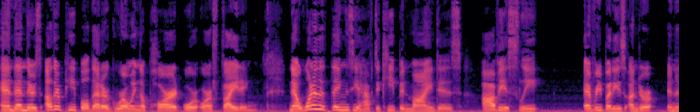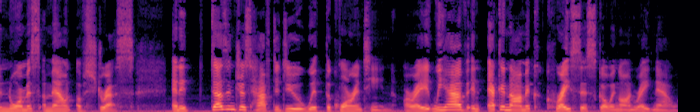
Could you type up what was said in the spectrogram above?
And then there's other people that are growing apart or, or fighting. Now, one of the things you have to keep in mind is obviously everybody's under an enormous amount of stress. And it doesn't just have to do with the quarantine, all right? We have an economic crisis going on right now.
